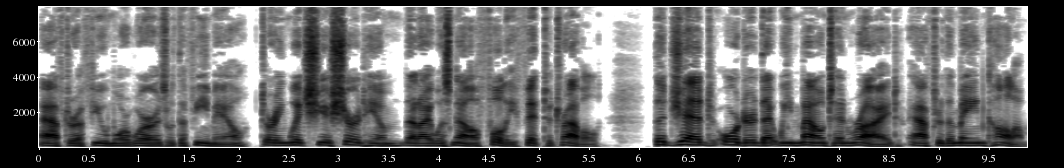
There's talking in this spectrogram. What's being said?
After a few more words with the female, during which she assured him that I was now fully fit to travel, the Jed ordered that we mount and ride after the main column.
